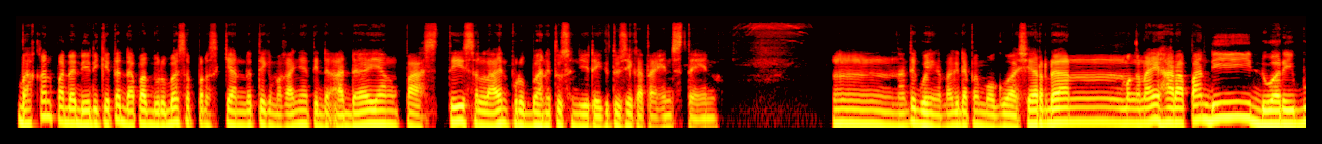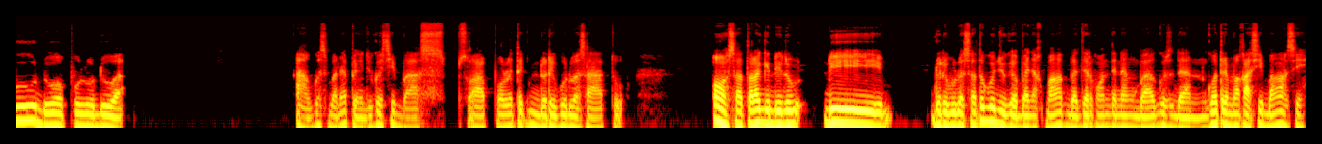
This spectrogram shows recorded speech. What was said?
bahkan pada diri kita dapat berubah sepersekian detik, makanya tidak ada yang pasti selain perubahan itu sendiri, gitu sih kata Einstein. Mmm, nanti gue ingat lagi apa yang mau gue share dan mengenai harapan di 2022. Ah, gue sebenarnya pengen juga sih bahas soal politik di 2021. Oh, satu lagi di di 2021 gue juga banyak banget belajar konten yang bagus dan gue terima kasih banget sih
